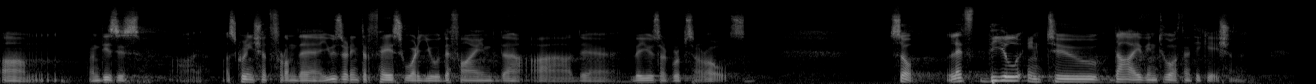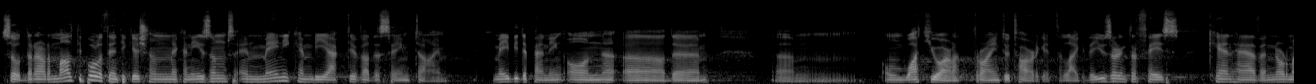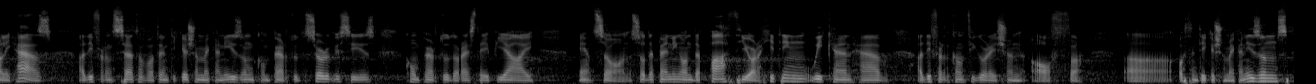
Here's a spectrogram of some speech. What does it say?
Um, and this is uh, a screenshot from the user interface where you define the, uh, the, the user groups and roles. So let's deal into, dive into authentication. So there are multiple authentication mechanisms and many can be active at the same time, maybe depending on, uh, the, um, on what you are trying to target. Like the user interface can have and normally has a different set of authentication mechanism compared to the services, compared to the REST API, and so on. So depending on the path you are hitting, we can have a different configuration of uh, uh, authentication mechanisms.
